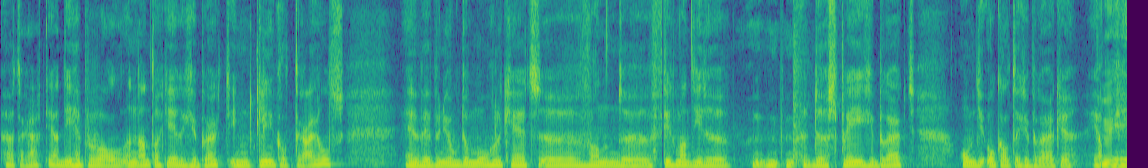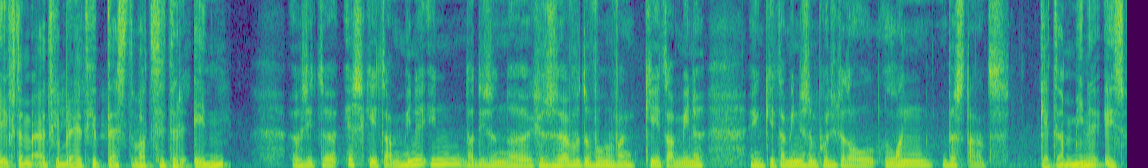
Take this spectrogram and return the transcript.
Uiteraard, ja. Die hebben we al een aantal keren gebruikt in clinical trials. En we hebben nu ook de mogelijkheid uh, van de firma die de, de spray gebruikt, om die ook al te gebruiken. Ja. U heeft hem uitgebreid getest. Wat zit erin? Er zit uh, S-ketamine in. Dat is een uh, gezuiverde vorm van ketamine. En ketamine is een product dat al lang bestaat. Ketamine is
